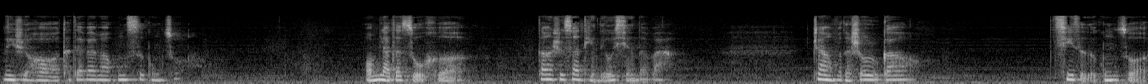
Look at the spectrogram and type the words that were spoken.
那时候他在外贸公司工作，我们俩的组合当时算挺流行的吧。丈夫的收入高，妻子的工作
